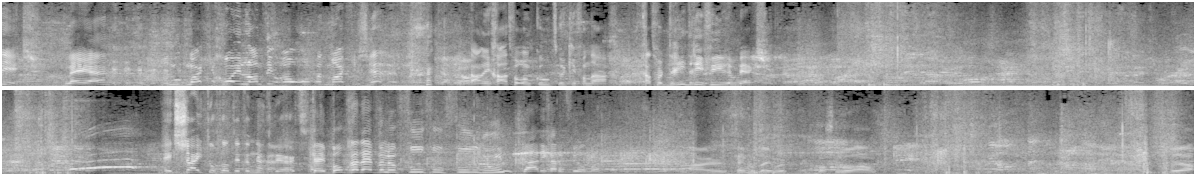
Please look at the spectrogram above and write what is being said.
Niks. Nee hè? Je moet matje gooien, landt hij al op het matje zelf. Dani gaat voor een cool trucje vandaag. Gaat voor 3-3-4 in backs. Ik zei toch dat dit hem niet werd. Oké, Bob gaat even een full full full doen. Daar die gaat hem filmen. Maar geen probleem hoor. Ik pas me wel aan. Ja,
